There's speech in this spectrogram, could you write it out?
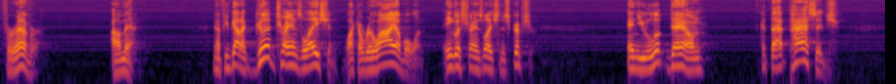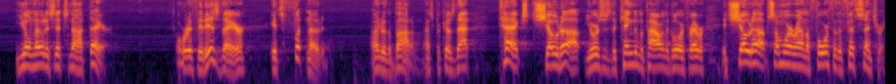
forever. Amen. Now, if you've got a good translation, like a reliable one, English translation of Scripture, and you look down at that passage, you'll notice it's not there. Or if it is there, it's footnoted under the bottom. That's because that text showed up. Yours is the kingdom, the power, and the glory forever. It showed up somewhere around the fourth or the fifth century,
